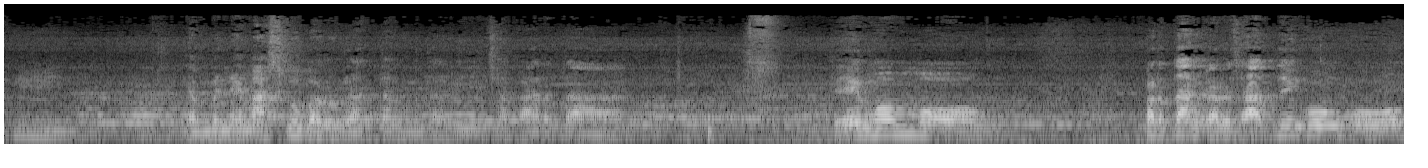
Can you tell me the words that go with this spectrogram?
Hmm. temennya masku baru datang dari Jakarta dia ngomong pertanggal satu kap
